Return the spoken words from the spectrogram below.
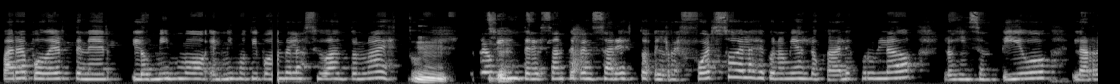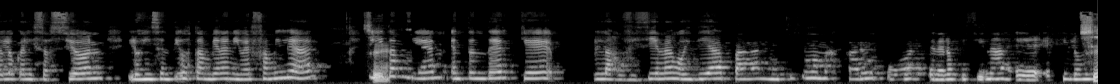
para poder tener los mismos, el mismo tipo de la ciudad en torno a esto. Mm, creo que es interesante pensar esto, el refuerzo de las economías locales, por un lado, los incentivos, la relocalización, los incentivos también a nivel familiar, y también entender que las oficinas hoy día pagan muchísimo más caro por tener oficinas eh, estilo sí,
